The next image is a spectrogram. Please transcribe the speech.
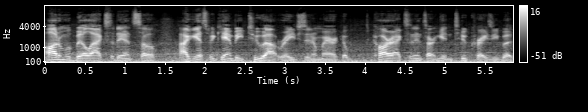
automobile accidents. So I guess we can't be too outraged in America. Car accidents aren't getting too crazy, but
